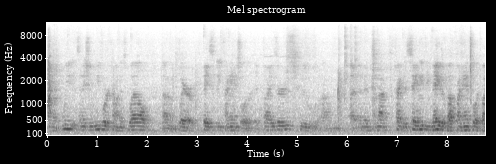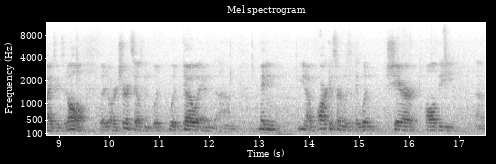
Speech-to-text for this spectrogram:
Uh, we, it's an issue we've worked on as well, um, where basically financial advisors who, um, and I'm not trying to say anything negative about financial advisors at all, but, or insurance salesmen would, would go and um, maybe, you know, our concern was that they wouldn't share all the, um,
